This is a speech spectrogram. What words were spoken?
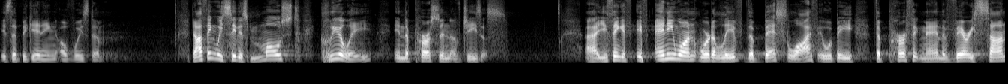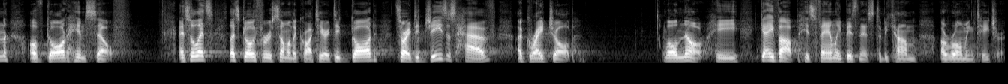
is the beginning of wisdom. Now, I think we see this most clearly in the person of Jesus. Uh, you think if, if anyone were to live the best life, it would be the perfect man, the very Son of God Himself. And so let's, let's go through some of the criteria. Did God, sorry, did Jesus have a great job? Well, no. He gave up his family business to become a roaming teacher.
